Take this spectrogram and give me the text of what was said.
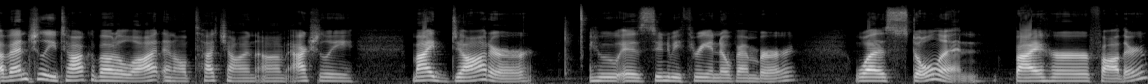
eventually talk about a lot and I'll touch on um, actually, my daughter, who is soon to be three in November, was stolen by her father.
